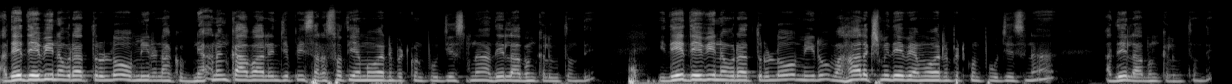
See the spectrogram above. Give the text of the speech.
అదే దేవి నవరాత్రుల్లో మీరు నాకు జ్ఞానం కావాలని చెప్పి సరస్వతి అమ్మవారిని పెట్టుకొని పూజ చేసినా అదే లాభం కలుగుతుంది. ఇదే దేవి నవరాత్రుల్లో మీరు మహాలక్ష్మీదేవి అమ్మవారిని పెట్టుకొని పూజ చేసినా అదే లాభం కలుగుతుంది.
